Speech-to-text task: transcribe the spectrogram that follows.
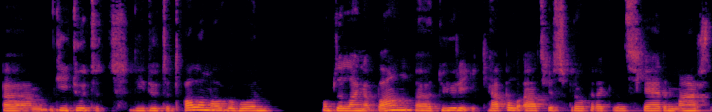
um, die, doet het, die doet het allemaal gewoon op de lange baan uitduren. Ik heb al uitgesproken dat ik wil scheiden, maar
